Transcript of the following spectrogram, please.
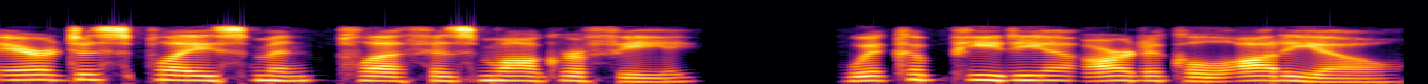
Air displacement plethysmography, Wikipedia article audio.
